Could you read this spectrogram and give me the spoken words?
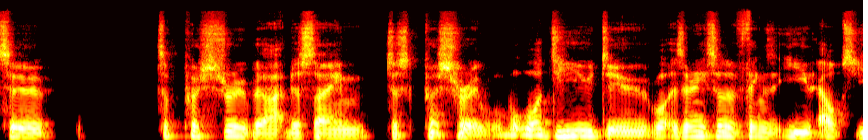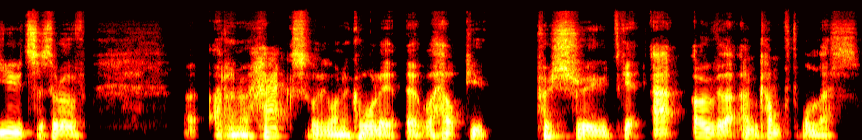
to to push through without just saying just push through? What, what, do you do? What is there any sort of things that you helps you to sort of I don't know hacks, what do you want to call it, that will help you push through to get at, over that uncomfortableness?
